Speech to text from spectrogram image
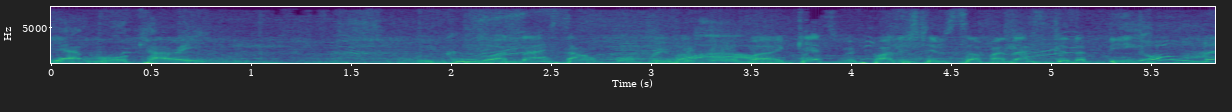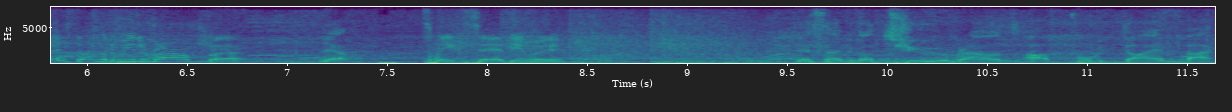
Yeah, wall carry. We could have got a nice down four three Wow. wow. but it gets with punish himself, and that's gonna be. Oh, that's not gonna be the round, but Yep. takes it anyway. Yes, we've got two rounds up for Dimeback.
